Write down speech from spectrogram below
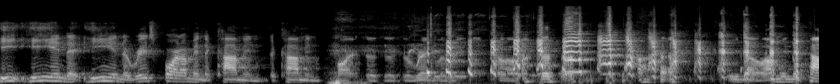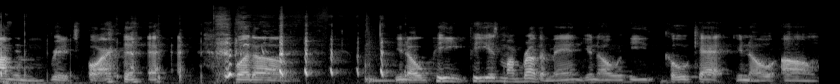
he he in the he in the rich part. I'm in the common the common part, the the, the regular rich. Uh, you know, I'm in the common rich part. but um, you know, P P is my brother, man. You know, he cool cat. You know, um,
